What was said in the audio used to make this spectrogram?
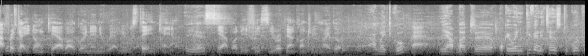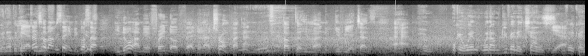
Africa, you don't care about going anywhere. You stay in Kenya. yes, Yeah, but if it's European country, you might go. I might go. Ah. Yeah, but uh, okay, when given a chance to go to another country. Yeah, that's what I'm saying because yes. I, you know I'm a friend of uh, Donald Trump. I can talk to him and give you a chance. Uh-huh. Um, okay, when, when I'm given a chance, Yeah. if I can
